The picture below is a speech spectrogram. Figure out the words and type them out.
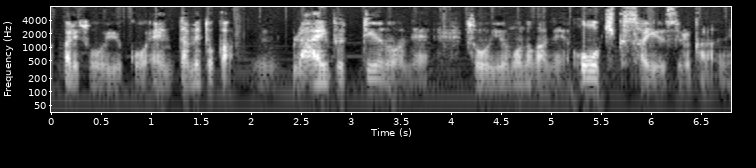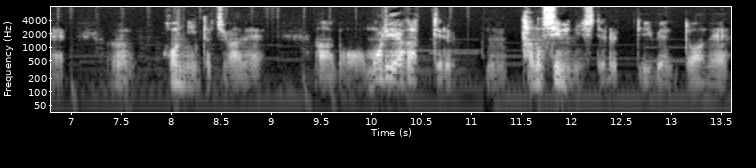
っぱりそういうこう、エンタメとか、うん、ライブっていうのはね、そういうものがね、大きく左右するからね、うん、本人たちがね、あの、盛り上がってる。楽しみにしてるっていうイベントはね、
